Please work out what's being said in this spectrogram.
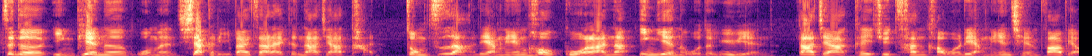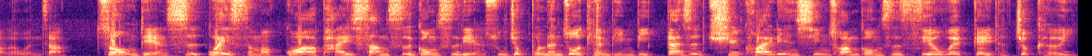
这个影片呢，我们下个礼拜再来跟大家谈。总之啊，两年后果然啊应验了我的预言，大家可以去参考我两年前发表的文章。重点是为什么挂牌上市公司脸书就不能做天平币，但是区块链新创公司 Silvergate 就可以？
